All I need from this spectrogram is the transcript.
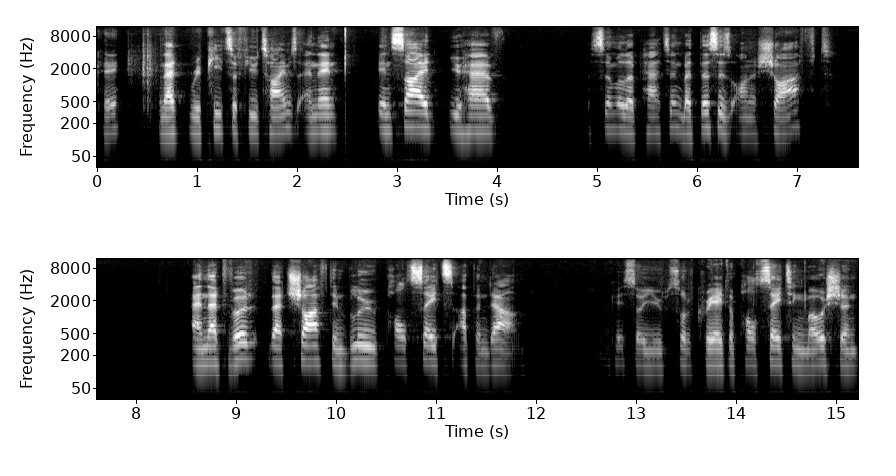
Okay, and that repeats a few times. And then inside, you have a similar pattern, but this is on a shaft. And that, that shaft in blue pulsates up and down. Okay, so you sort of create a pulsating motion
